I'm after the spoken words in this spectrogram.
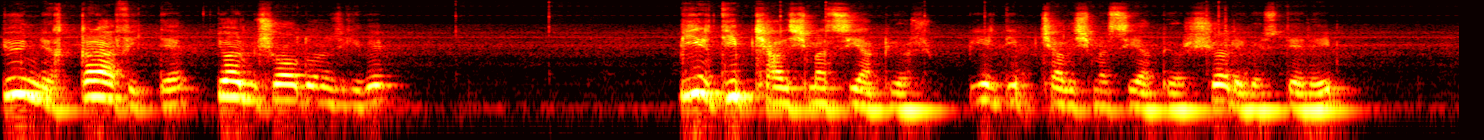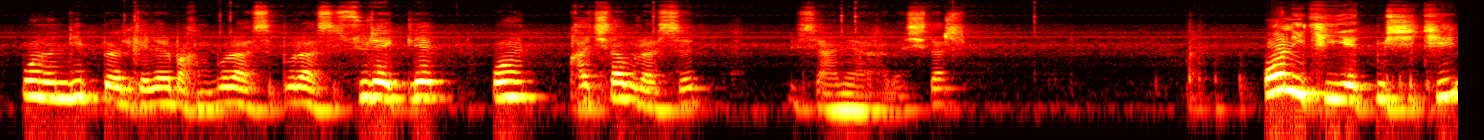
günlük grafikte görmüş olduğunuz gibi bir dip çalışması yapıyor. Bir dip çalışması yapıyor. Şöyle göstereyim. Bunun dip bölgeleri bakın burası burası sürekli 10 kaçta burası? Bir saniye arkadaşlar. 12.72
